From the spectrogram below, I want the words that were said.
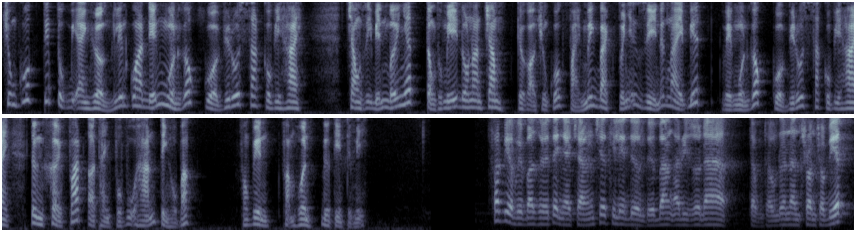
Trung Quốc tiếp tục bị ảnh hưởng liên quan đến nguồn gốc của virus SARS-CoV-2. Trong diễn biến mới nhất, Tổng thống Mỹ Donald Trump kêu gọi Trung Quốc phải minh bạch với những gì nước này biết về nguồn gốc của virus SARS-CoV-2 từng khởi phát ở thành phố Vũ Hán, tỉnh Hồ Bắc. Phóng viên Phạm Huân đưa tin từ Mỹ. Phát biểu về báo giới tại Nhà Trắng trước khi lên đường tới bang Arizona, Tổng thống Donald Trump cho biết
